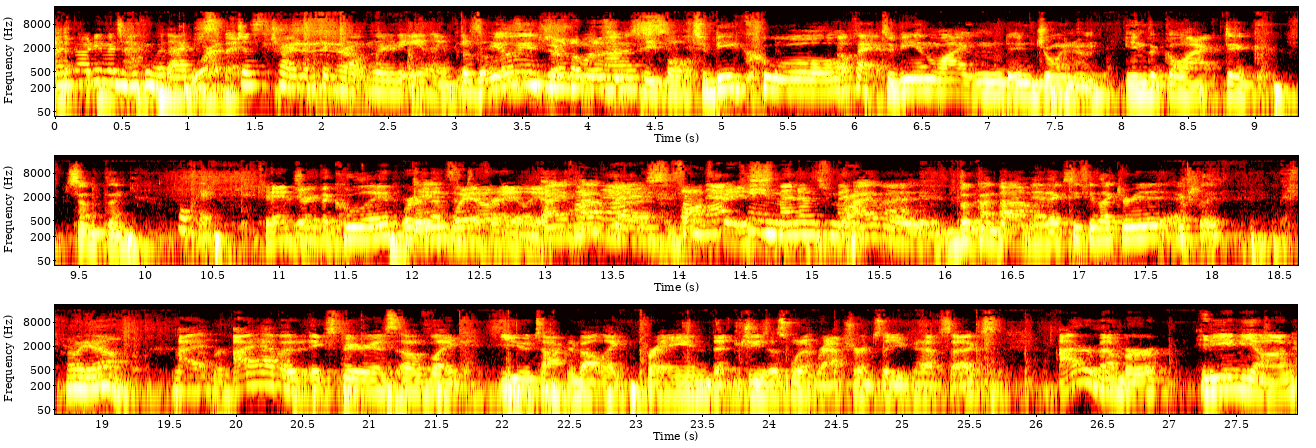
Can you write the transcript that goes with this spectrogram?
I'm not even talking about that. I'm Where are they? just, just trying to figure out where the alien piece The aliens they're just the want lizard us people. to be cool, Okay. to be enlightened, and join them in the galactic something. Okay. And drink the Kool Aid. We're That's a way different out- alien. I From that, have from that came Men of Men. a, I have a book on Dianetics if you'd like to read it, actually. Oh yeah. I, I have an experience of like you talking about like praying that Jesus wouldn't rapture until you could have sex. I remember being young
